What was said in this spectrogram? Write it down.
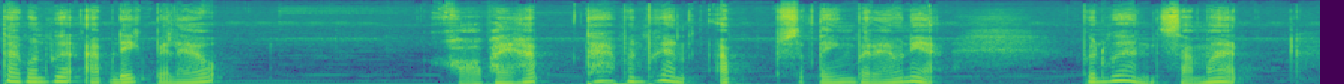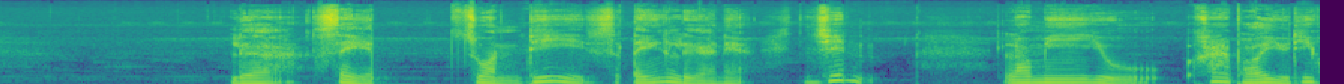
ถ้าเพื่อนๆอัพเด็กไปแล้ว ขออภัยครับ ถ้าเพื่อนๆอัพสเต็งไปแล้วเนี่ยเพื่อนๆสามารถเหลือเศษส่วนที่สเต็งเหลือเนี่ยเช่นเรามีอยู่ค่าพอยอยู่ที่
